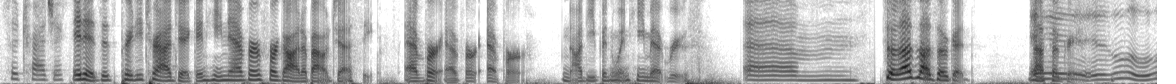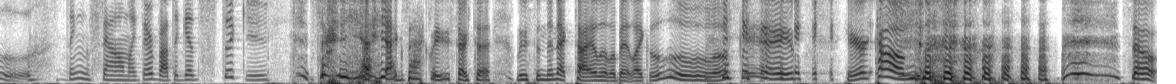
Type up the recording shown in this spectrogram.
so tragic. It is, it's pretty tragic, and he never forgot about Jessie. Ever, ever, ever. Not even when he met Ruth. Um. So that's not so good. Not so great. Things sound like they're about to get sticky. So, yeah, yeah, exactly. You start to loosen the necktie a little bit, like, ooh, okay, here it comes. so,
